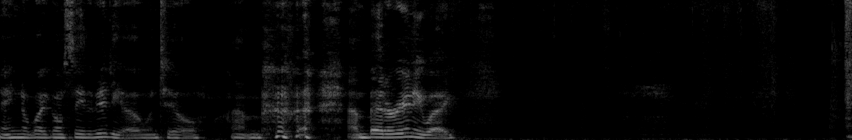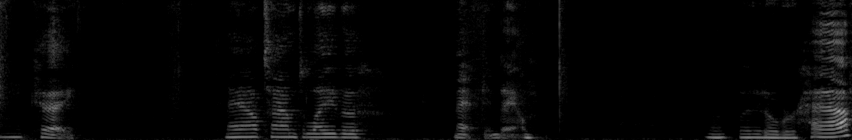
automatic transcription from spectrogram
ain't nobody gonna see the video until I'm I'm better anyway. Okay. Now time to lay the napkin down. I'll put it over half.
